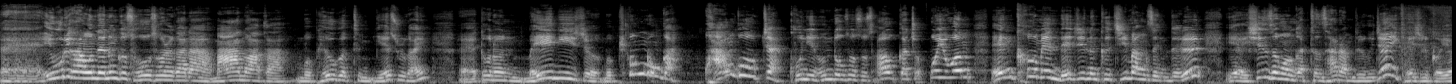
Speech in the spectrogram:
에, 우리 가운데는 그 소설가나 만화가 뭐 배우 같은 예술가 에, 또는 매니저 뭐 평론가 광고업자, 군인, 운동선수, 사업가, 첩보요원, 앵커맨 내지는 그 지망생들, 예, 신성원 같은 사람들 그죠? 계실 거예요.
